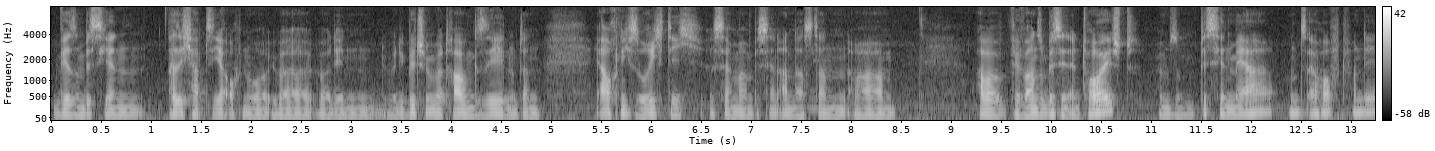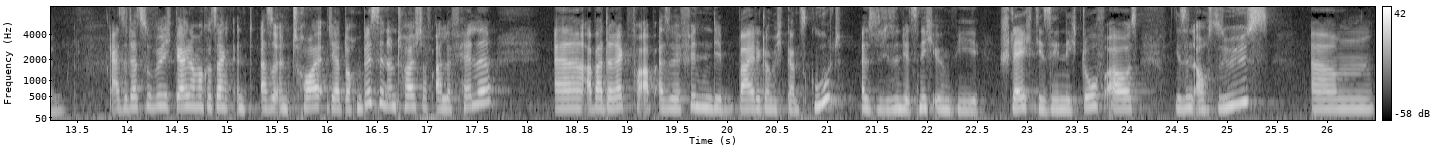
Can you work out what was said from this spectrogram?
wir so ein bisschen, also ich habe sie ja auch nur über, über, den, über die Bildschirmübertragung gesehen und dann ja auch nicht so richtig, ist ja mal ein bisschen anders dann. Ähm, aber wir waren so ein bisschen enttäuscht, wir haben so ein bisschen mehr uns erhofft von denen. Also dazu würde ich gleich nochmal kurz sagen, also enttäuscht, ja doch ein bisschen enttäuscht auf alle Fälle. Äh, aber direkt vorab, also wir finden die beide, glaube ich, ganz gut. Also die sind jetzt nicht irgendwie schlecht, die sehen nicht doof aus, die sind auch süß. Ähm,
